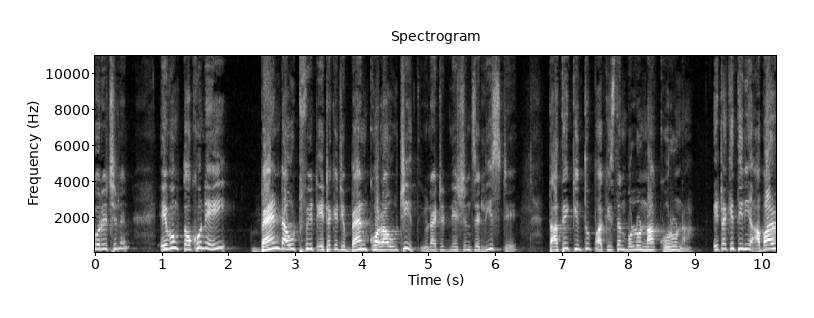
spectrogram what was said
করেছিলেন এবং তখন এই ব্যান্ড আউটফিট, এটাকে যে ব্যান করা উচিত ইউনাইটেড নেশনসের লিস্টে, তাতে কিন্তু পাকিস্তান বলল, না, করো না। এটাকে তিনি আবার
